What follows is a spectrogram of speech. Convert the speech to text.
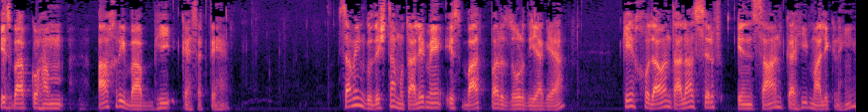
اس باپ کو ہم آخری باب بھی کہہ سکتے ہیں۔ سمین گزشتہ مطالعے میں اس بات پر زور دیا گیا کہ خداون تعالی صرف انسان کا ہی مالک نہیں،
